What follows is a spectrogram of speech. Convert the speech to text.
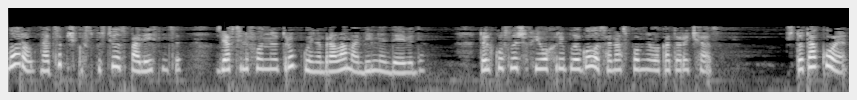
Лорел на цыпочках спустилась по лестнице, взяв телефонную трубку и набрала мобильный Дэвида. Только услышав его хриплый голос, она вспомнила, который час. Что такое?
